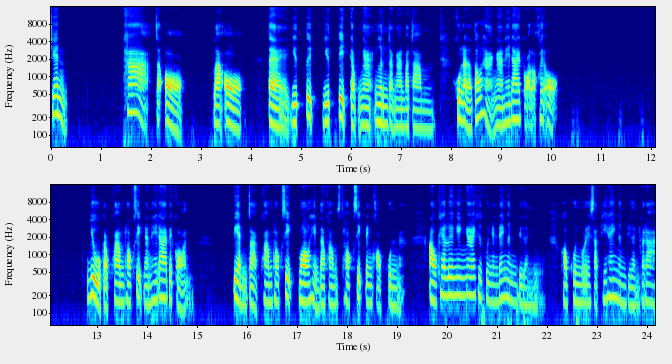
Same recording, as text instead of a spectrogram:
เช่น ถ้าจะออกลาออก แต่ยึดติดยึดติดกับงานเงินจากงานประจำคุณอาจจะต้องหางานให้ได้ก่อนแล้วค่อยออก อยู่กับความท็อกซิกนั้นให้ได้ไปก่อน เปลี่ยนจากความท็อกซิกมองเห็นแต่ความท็อกซิกเป็นขอบคุณนะเอาแค่เรื่องง่าย ๆ คือคุณยังได้เงินเดือนอยู่ ขอบคุณบริษัทที่ให้เงินเดือนก็ได้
